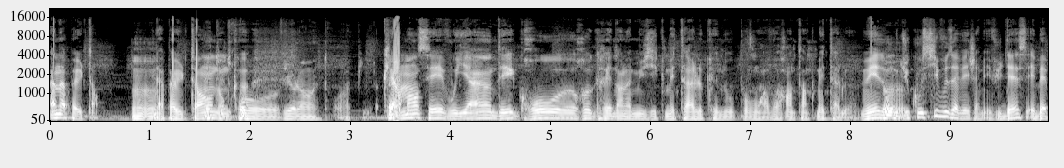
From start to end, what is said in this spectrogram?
on n'a pas eu le temps. Mhm. On n'a pas eu le temps, donc trop euh, violent, trop rapide. clairement, c'est vous, il y a un des gros euh, regrets dans la musique métal que nous pouvons avoir en tant que métalleux. Mais donc, Mhm. du coup, si vous avez jamais vu Death, eh ben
